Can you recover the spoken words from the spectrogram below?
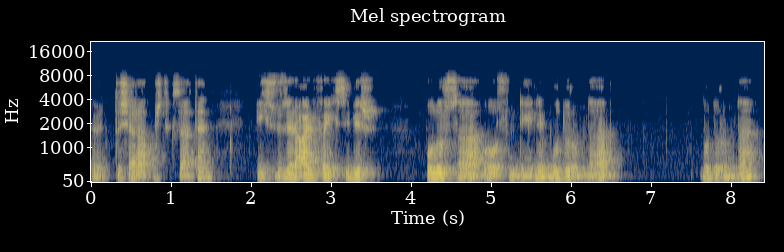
Evet dışarı atmıştık zaten. x üzeri alfa eksi 1 olursa olsun diyelim. Bu durumda bu durumda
